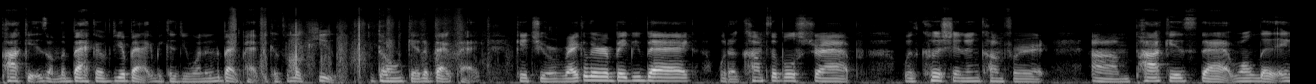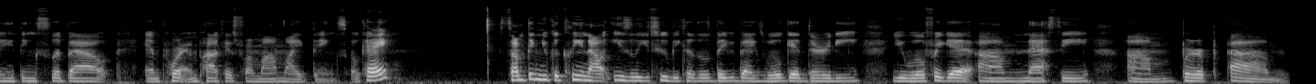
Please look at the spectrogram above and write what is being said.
pocket is on the back of your bag because you wanted a backpack because it looked cute, don't get a backpack. Get your regular baby bag with a comfortable strap, with cushion and comfort um, pockets that won't let anything slip out, important pockets for mom like things, okay? Something you could clean out easily too because those baby bags will get dirty. You will forget um, nasty um, burp um,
